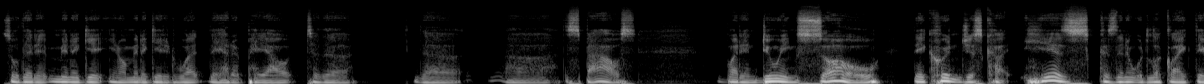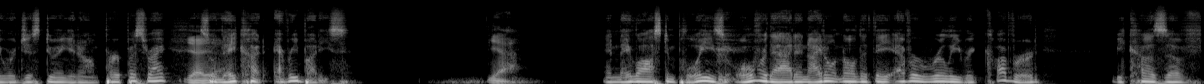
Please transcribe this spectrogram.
so that it mitigate you know mitigated what they had to pay out to the the uh, the spouse. But in doing so, they couldn't just cut his because then it would look like they were just doing it on purpose, right? Yeah. so yeah. they cut everybody's yeah. and they lost employees over that and i don't know that they ever really recovered because of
